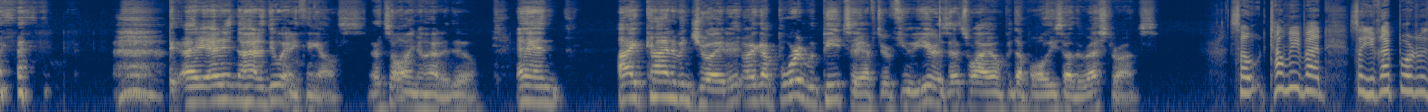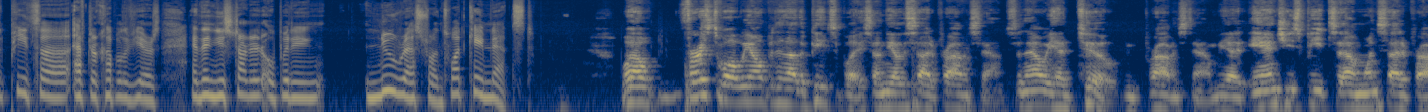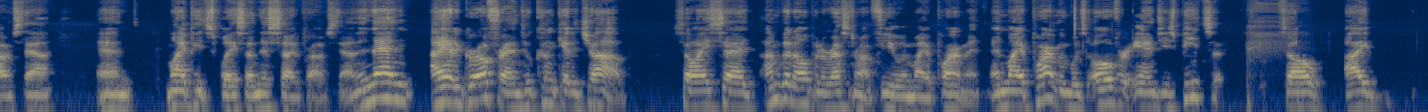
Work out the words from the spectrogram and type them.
I, I didn't know how to do anything else. That's all I knew how to do. And I kind of enjoyed it. I got bored with pizza after a few years. That's why I opened up all these other restaurants. So tell me about. So you got bored with pizza after a couple of years, and then you started opening new restaurants. What came next? Well, first of all, we opened another pizza place on the other side of Provincetown. So now we had two in Provincetown. We had Angie's Pizza on one side of Provincetown and my pizza place on this side of Provincetown. And then I had a girlfriend who couldn't get a job. So I said, I'm going to open a restaurant for you in my apartment. And my apartment was over Angie's Pizza. So I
